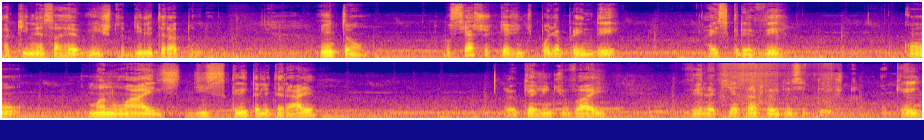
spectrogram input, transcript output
aqui nessa revista de literatura. Então, você acha que a gente pode aprender a escrever com manuais de escrita literária? É o que a gente vai ver aqui através desse texto, ok?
